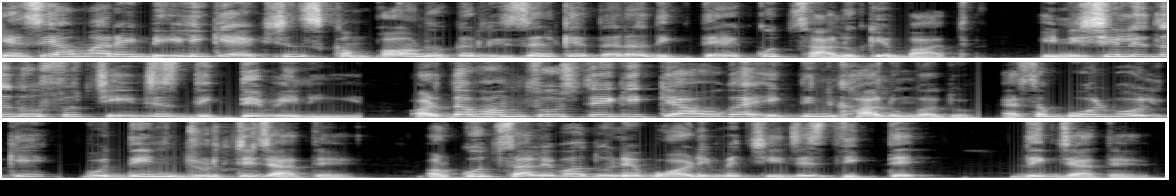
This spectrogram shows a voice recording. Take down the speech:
कैसे हमारे डेली के एक्शंस कंपाउंड होकर रिज़ल्ट की तरह दिखते हैं कुछ सालों के बाद। इनिशियली तो दोस्तों चेंजेस दिखते भी नहीं है। और तब हम सोचते हैं कि क्या होगा, एक दिन खा लूँगा तो। ऐसा बोल बोल के वो दिन जुड़ते जाते हैं और कुछ सालों बाद उन्हें बॉडी में चेंजेस दिखते, दिख जाते हैं।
